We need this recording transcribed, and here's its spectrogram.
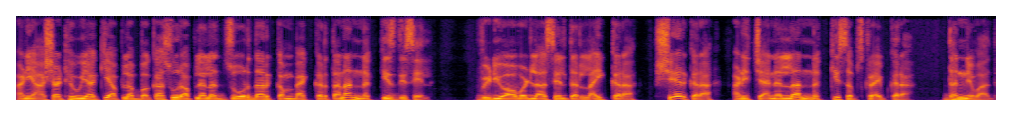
आणि आशा ठेवूया की आपला बकासूर आपल्याला जोरदार कमबॅक करताना नक्कीच दिसेल. व्हिडिओ आवडला असेल तर लाईक करा शेअर करा आणि चॅनलला नक्की सबस्क्राईब करा. धन्यवाद.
